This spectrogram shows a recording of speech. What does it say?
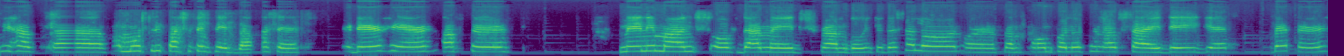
we have uh, mostly positive feedback kasi their hair after many months of damage from going to the salon or from home pollution outside, they get better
